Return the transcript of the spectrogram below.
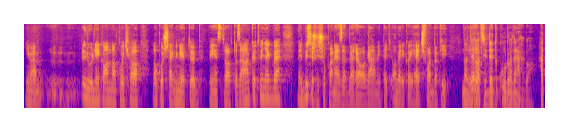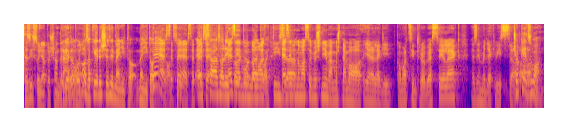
nyilván örülnék annak, hogyha a lakosság minél több pénzt tart az államkötvényekbe, mert biztos, hogy sokkal nehezebben reagál, mint egy amerikai hedge fund, aki... Na tudod, de Laci, de kurva drága. Hát ez iszonyatosan drága. Igen, hogy... Az a kérdés, hogy mennyit, a, mennyit adnál, Persze, Laci? persze, persze. Egy százalékkal ezért mondom azt, vagy tízzel? Ezért mondom azt, hogy most nyilván most nem a jelenlegi kamatszintről beszélek, ezért megyek vissza. Csak a... ez van.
